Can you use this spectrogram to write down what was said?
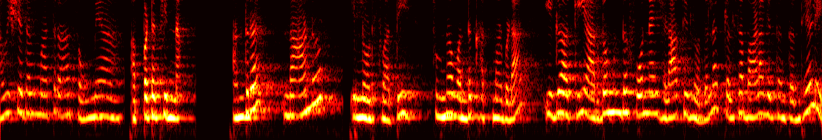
ಆ ವಿಷಯದಾಗ ಮಾತ್ರ ಸೌಮ್ಯ ಅಪ್ಪಟ ಚಿನ್ನ. ಅಂದ್ರ ನಾನು? ಇಲ್ಲಿ ನೋಡಿ ಸ್ವಾತಿ ಸುಮ್ಮನೆ ಒಂದಕ್ಕೆ ಕಟ್ ಮಾಡ್ಬೇಡ. ಈಗ ಆಕಿ ಯಾರ್ದೋ ಮುಂದೆ ಫೋನ್ಯಾಗ ಹೇಳಾತಿದ್ಲೋದಲ್ಲ ಕೆಲಸ ಭಾಳ ಆಗೈತೆ ಅಂತ ಹೇಳಿ.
